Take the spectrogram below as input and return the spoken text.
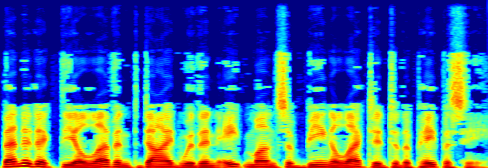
Benedict XI died within eight months of being elected to the papacy.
